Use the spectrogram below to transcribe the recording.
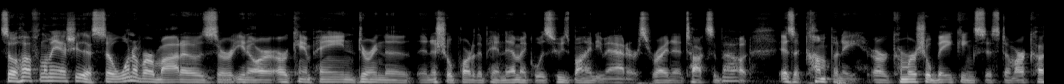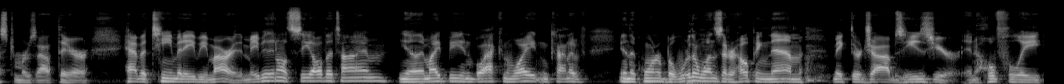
So Huff, let me ask you this. So one of our mottos or, you know, our, our, campaign during the initial part of the pandemic was who's behind you matters, right? And it talks about as a company or commercial baking system, our customers out there have a team at AB Mauri that maybe they don't see all the time. You know, they might be in black and white and kind of in the corner, but we're the ones that are helping them make their jobs easier and hopefully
